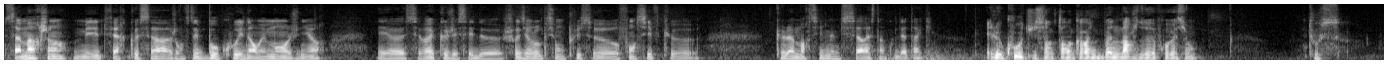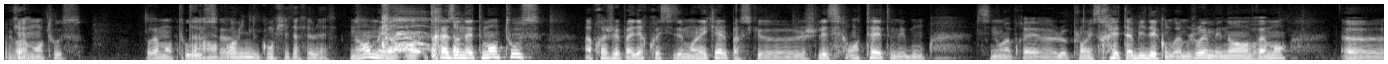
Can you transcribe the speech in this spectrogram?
Ça marche, hein, mais de faire que ça, j'en faisais beaucoup, énormément en junior. Et c'est vrai que j'essaie de choisir l'option plus offensive que que l'amorti, même si ça reste un coup d'attaque. Et le coup, tu sens que tu as encore une bonne marge de progression? Tous, vraiment tous, vraiment tous. T'as vraiment euh, pas envie de nous confier ta faiblesse Non, mais en- très honnêtement, tous. Après, je vais pas dire précisément lesquels parce que je les ai en tête, mais bon. Sinon, après, euh, le plan il sera établi dès qu'on va me jouer. Mais non, vraiment, euh,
